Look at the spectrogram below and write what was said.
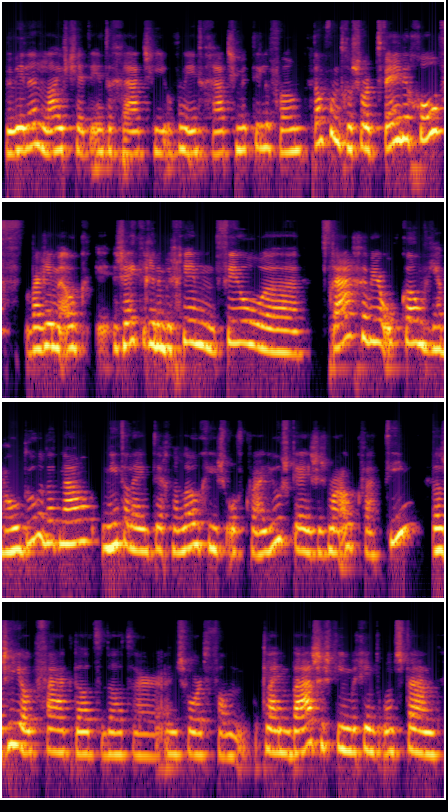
we willen een live chat integratie of een integratie met telefoon. Dan komt er een soort tweede golf, waarin ook zeker in het begin veel vragen weer opkomen. Ja, maar hoe doen we dat nou? Niet alleen technologisch of qua use cases, maar ook qua team dan zie je ook vaak dat, dat er een soort van klein basisteam begint te ontstaan.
